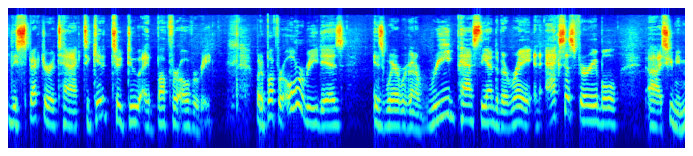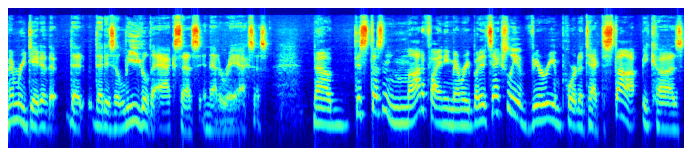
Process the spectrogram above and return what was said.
the Spectre attack to get it to do a buffer overread. What a buffer overread is, is where we're going to read past the end of an array and access variable, uh, excuse me, memory data that, that, that is illegal to access in that array access. Now, this doesn't modify any memory, but it's actually a very important attack to stop because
